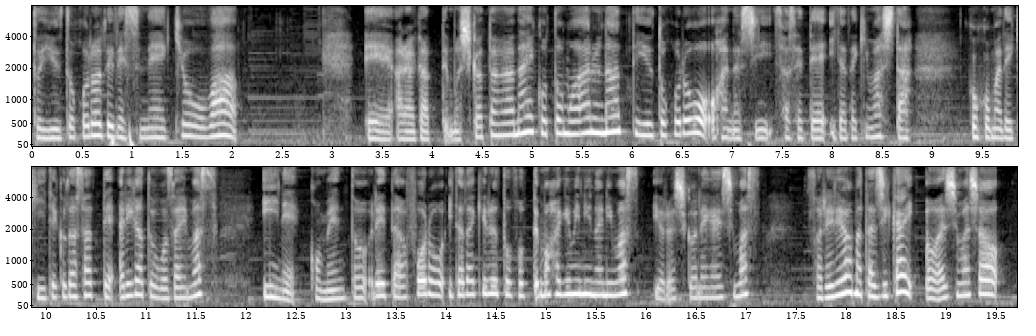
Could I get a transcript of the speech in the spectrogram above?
というところでですね今日は、えー、抗っても仕方がないこともあるなっていうところをお話しさせていただきました。ここまで聞いてくださってありがとうございます。いいね、コメント、レター、フォローいただけるととっても励みになります。よろしくお願いします。それではまた次回お会いしましょう。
